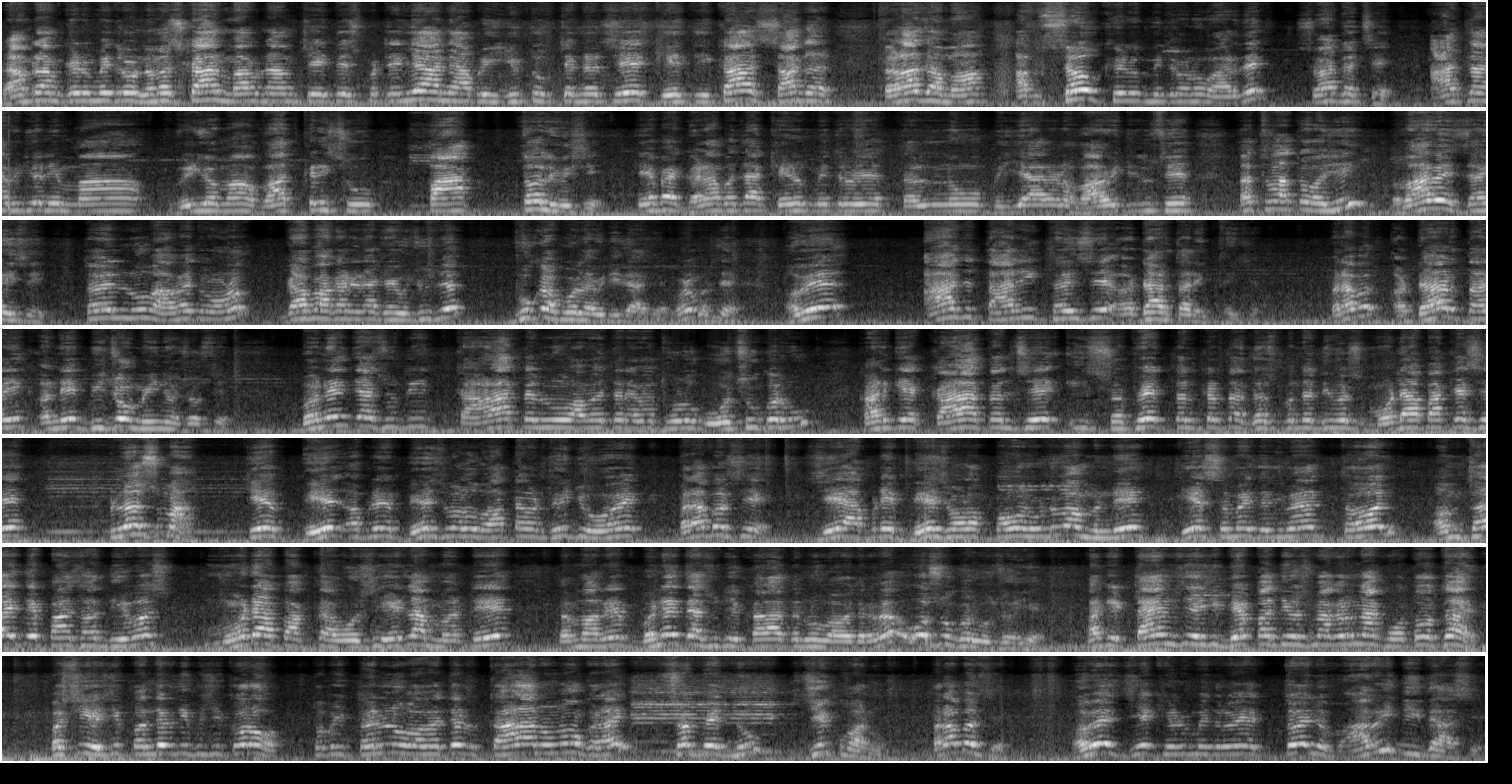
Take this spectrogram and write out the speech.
રામ રામ ખેડૂત મિત્રો, નમસ્કાર. મારું નામ છે હિતેશ પટેલિયા અને આપણી યુટ્યુબ ચેનલ છે ખેતી કા સાગર તળાજામાં આપ સૌ ખેડૂત મિત્રોનું હાર્દિક સ્વાગત છે. આજના વિડીયોની વિડીયોમાં વાત કરીશું પાક તલ વિશે. કે ભાઈ, ઘણા બધા ખેડૂત મિત્રોએ તલનું બિયારણ વાવી દીધું છે અથવા તો હજી વાવે જાય છે. તલનું વાવેતર ગાભા કાઢી નાખે એવું છે. ભૂકા બોલાવી દીધા છે. બરોબર છે? હવે આજ તારીખ થઈ છે, અઢાર તારીખ થઈ છે. બરાબર? અઢાર તારીખ અને બીજો મહિનો જોશે. બને ત્યાં સુધી કાળા તલનું વાવેતર હવે થોડુંક ઓછું કરવું, કારણ કે કાળા તલ છે એ સફેદ તલ કરતા દસ પંદર દિવસ મોડા પાકે છે. પ્લસમાં કે ભેજ, આપણે ભેજવાળું વાતાવરણ થઈ ગયું હોય, બરાબર છે? જે આપણે ભેજવાળો પવન ઉડવા માંડે, એ સમય દરમિયાન તલ અમથાય તે પાંચ સાત દિવસ મોડા પાકતા હોય છે. એટલા માટે તમારે બને ત્યાં સુધી કાળા તલનું વાવેતર હવે ઓછું કરવું જોઈએ. બાકી ટાઈમ છે, હજી બે પાંચ દિવસમાં કરી નાખો તો થાય. પછી હજી પંદર દિવસ પછી કરો, તો પછી તલનું વાવેતર કાળાનું ન કરાય, સફેદનું ઝીકવાનું બરાબર છે? હવે જે ખેડૂત મિત્રોએ તલ વાવી દીધા છે,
